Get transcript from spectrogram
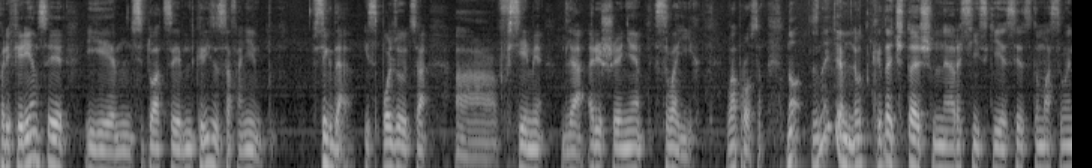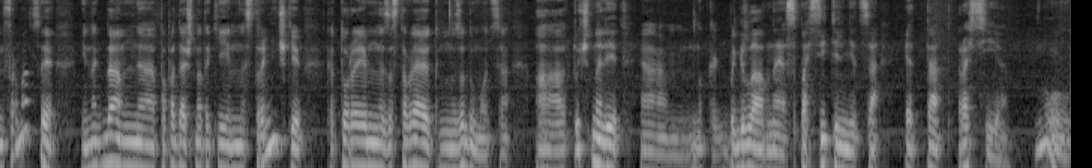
преференции и ситуации кризисов, они всегда используются всеми для решения своих вопросов. Но, знаете, вот когда читаешь российские средства массовой информации, иногда попадаешь на такие странички, которые заставляют задумываться, а точно ли, эм, ну, как бы главная спасительница это Россия? Ну,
